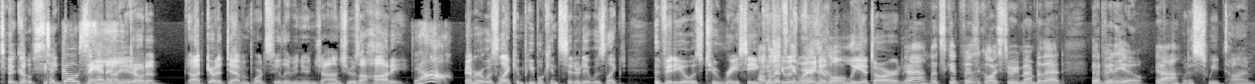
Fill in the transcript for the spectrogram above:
To go see. To go see- Xanadu. I'd go to I'd go to Davenport to see Olivia Newton John. She was a hottie. Yeah. Remember, it was like, and people considered it was like the video was too racy Oh, because then she was wearing physical. a leotard. Yeah, let's get physical. I still remember that that video. Yeah. What a sweet time.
